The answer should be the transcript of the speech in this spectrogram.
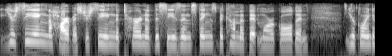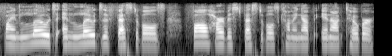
you're seeing the harvest, you're seeing the turn of the seasons. Things become a bit more golden. You're going to find loads and loads of festivals, fall harvest festivals coming up in October.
